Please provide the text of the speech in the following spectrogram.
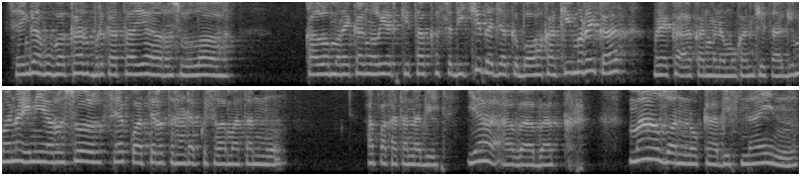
Sehingga Abu Bakar berkata, ya Rasulullah, kalau mereka ngelihat kita ke sedikit aja ke bawah kaki mereka, mereka akan menemukan kita. Gimana ini ya Rasul? Saya khawatir terhadap keselamatanmu. Apa kata Nabi? Ya Abu Bakar, ma zannuka bisnain,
